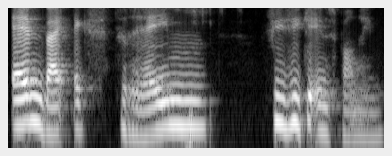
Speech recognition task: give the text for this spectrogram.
En bij extreem fysieke inspanning.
